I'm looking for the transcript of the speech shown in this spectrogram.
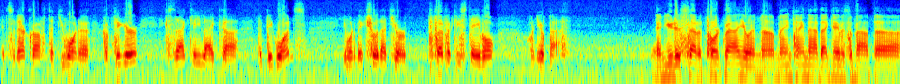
It's an aircraft that you want to configure exactly like uh, the big ones you want to make sure that you're perfectly stable on your path. And you just set a torque value and uh, maintain that. That gave us about uh,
